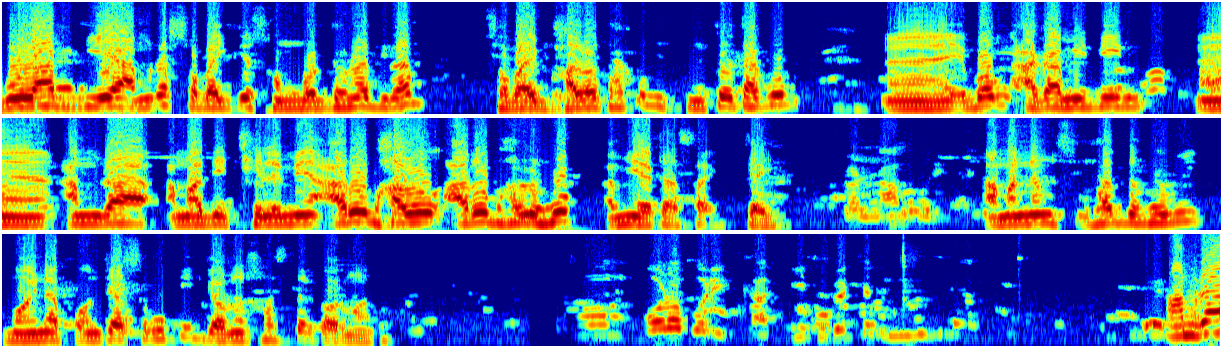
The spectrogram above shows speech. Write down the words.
গোলাপ দিয়ে আমরা সবাইকে সম্বর্ধনা দিলাম। সবাই ভালো থাকুন সুস্থ থাকুন আহ, এবং আগামী দিন আহ, আমরা আমাদের ছেলে মেয়ে আরও ভালো আরও ভালো হোক আমি এটা চাই- আমার নাম সুশান্ত ভৌমিক ময়না পঞ্চায়েত সমিতির জনস্বাস্থ্যের কর্মাধ্যক্ষ। বড় পরীক্ষা কি শুভেচ্ছা আমরা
